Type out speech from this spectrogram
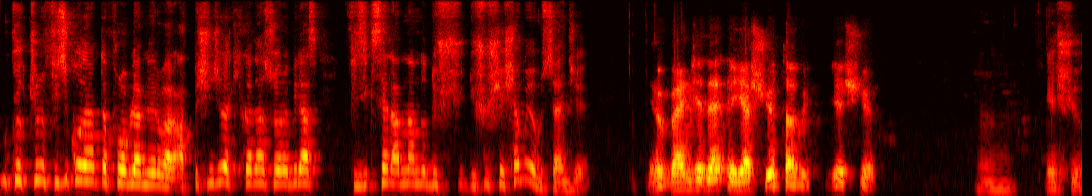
Bu Kökçü'nün fizik olarak da problemleri var. 60. dakikadan sonra biraz fiziksel anlamda düş, düşüş yaşamıyor mu sence? e, bence de e, yaşıyor tabii, yaşıyor. Yaşıyor.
